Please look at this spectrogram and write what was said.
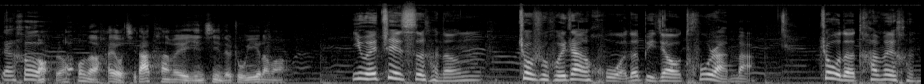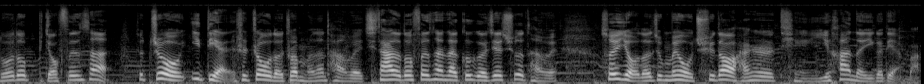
然后好，然后呢？还有其他摊位引起你的注意了吗？因为这次可能《咒术回战》火的比较突然吧，咒的摊位很多都比较分散，就只有一点是咒的专门的摊位，其他的都分散在各个街区的摊位，所以有的就没有去到，还是挺遗憾的一个点吧。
